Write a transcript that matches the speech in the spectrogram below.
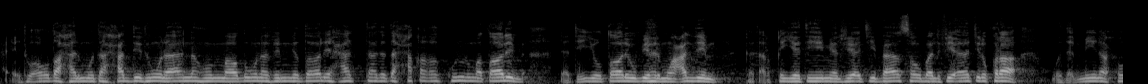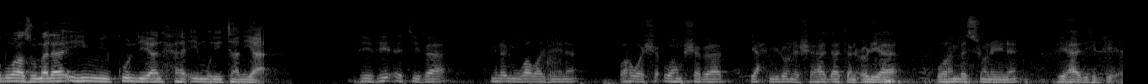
حيث أوضح المتحدثون أنهم ماضون في النضال حتى تتحقق كل المطالب التي يطالب بها المعلم كترقيته من الفئة با صوب الفئات الأخرى مذمين حضور زملائهم من كل أنحاء موريتانيا. في فئة با من الموظفين وهو وهم شباب يحملون شهادات عليا وهم مسؤولين. في هذه الفئة.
